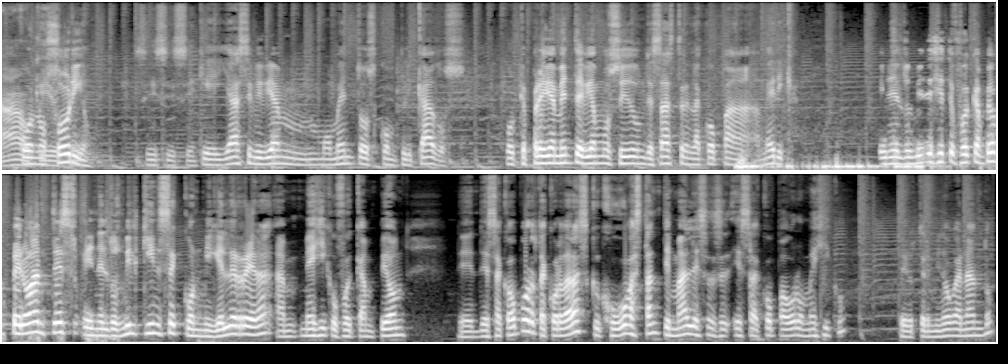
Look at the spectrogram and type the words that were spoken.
ah, con Osorio. Sí, sí, sí. Que ya se vivían momentos complicados porque previamente habíamos sido un desastre en la Copa América. En el 2017 fue campeón, pero antes, en el 2015, con Miguel Herrera, México fue campeón de, esa Copa Oro. ¿Te acordarás? Que jugó bastante mal esa, Copa Oro México, pero terminó ganando.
